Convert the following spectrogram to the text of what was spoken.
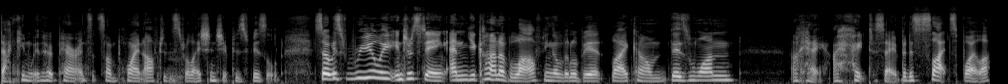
back in with her parents at some point after this relationship has fizzled. So it's really interesting and you're kind of laughing a little bit. Like um there's one okay, I hate to say it, but it's a slight spoiler.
